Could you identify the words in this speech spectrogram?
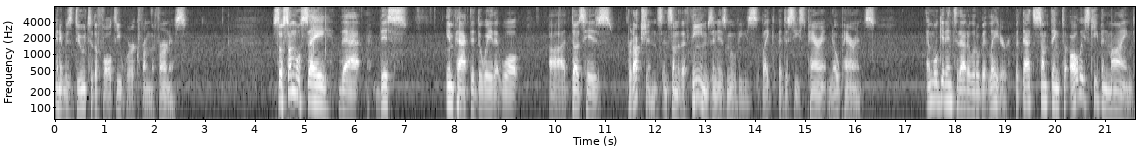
and it was due to the faulty work from the furnace. So some will say that this impacted the way that Walt uh, does his productions and some of the themes in his movies, like a deceased parent, no parents. And we'll get into that a little bit later, but that's something to always keep in mind.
